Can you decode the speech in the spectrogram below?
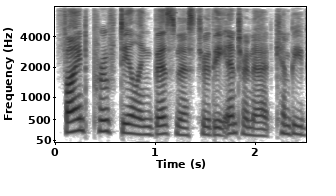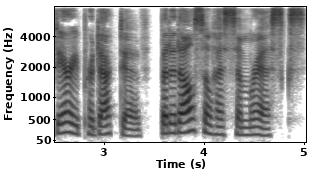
Find proof dealing business through the internet can be very productive, but it also has some risks.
